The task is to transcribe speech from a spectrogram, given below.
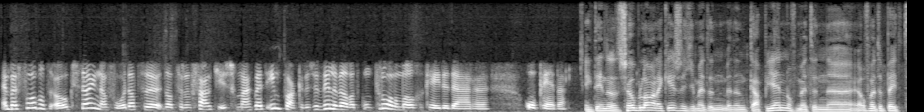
En bijvoorbeeld ook, stel je nou voor dat, dat er een foutje is gemaakt bij het inpakken. Dus we willen wel wat controlemogelijkheden daar op hebben. Ik denk dat het zo belangrijk is dat je met een, met een KPN of met een, uh, of met een PTT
